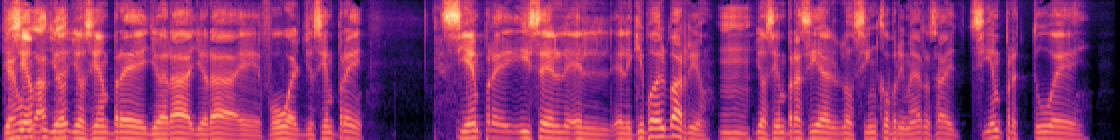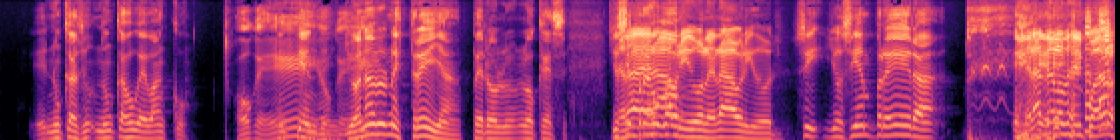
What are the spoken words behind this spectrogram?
¿Qué Yo siempre, yo, yo siempre, yo era, yo era eh, forward. Yo siempre, siempre hice el, el- el equipo del barrio. Yo siempre hacía los cinco primeros, ¿sabes? Siempre estuve, eh, nunca, nunca jugué banco. Ok. ¿Entiendes? Yo no era una estrella, pero lo, lo que es. Yo era, siempre era jugado. abridor, era abridor. Sí, yo siempre era. Era de los del cuadro.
